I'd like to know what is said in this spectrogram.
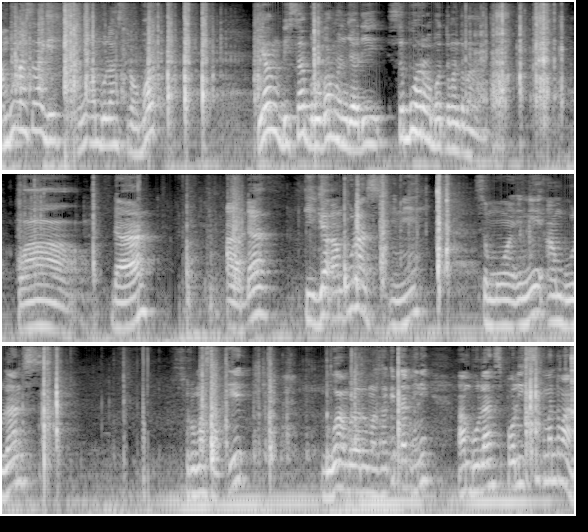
ambulans lagi. Ini ambulans robot yang bisa berubah menjadi sebuah robot, teman-teman. Wow. Dan ada tiga ambulans. Ini semua ini ambulans rumah sakit. Dua ambulans rumah sakit dan ini ambulans polisi, teman-teman.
